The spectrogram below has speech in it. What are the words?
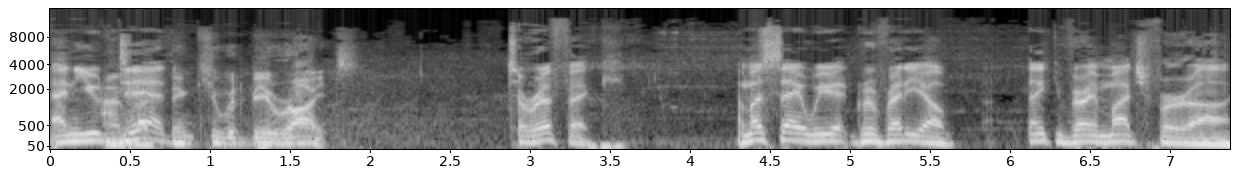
and you and I think you would be right. Terrific. I must say, we at Groove Radio, thank you very much for uh,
